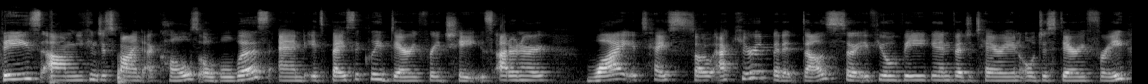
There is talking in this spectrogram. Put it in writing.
These um, you can just find at Coles or Woolworths and it's basically dairy-free cheese. I don't know why it tastes so accurate, but it does. So if you're vegan, vegetarian, or just dairy free,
